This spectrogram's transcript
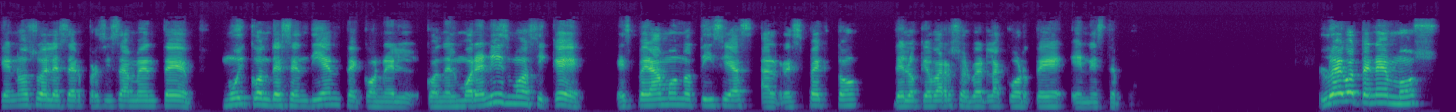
que no suele ser precisamente muy condescendiente con el, con el morenismo, así que esperamos noticias al respecto de lo que va a resolver la Corte en este punto. Luego tenemos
